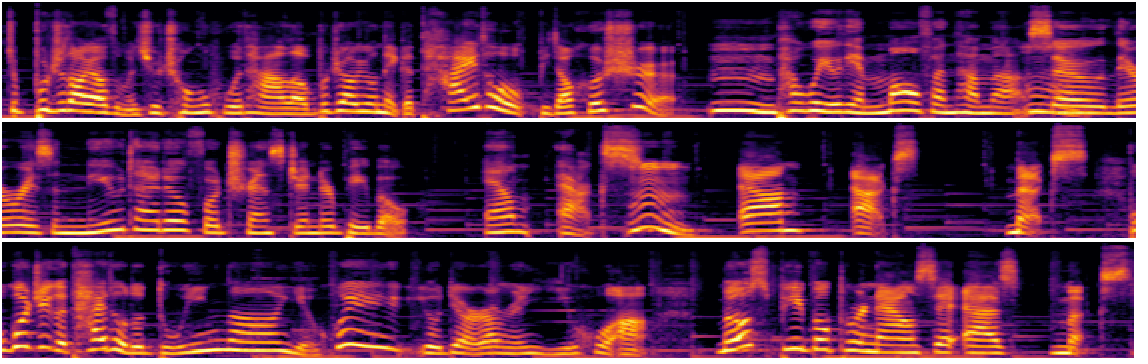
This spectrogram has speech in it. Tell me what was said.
就不知道要怎么去称呼他了，不知道用哪个 title 比较合适。嗯，怕会有点冒犯他们。嗯、so there is a new title for transgender people, MX。嗯，MX。 Max，不过这个 title 的读音呢，也会有点让人疑惑啊。Most people pronounce it as Max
